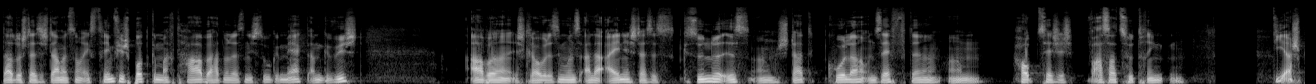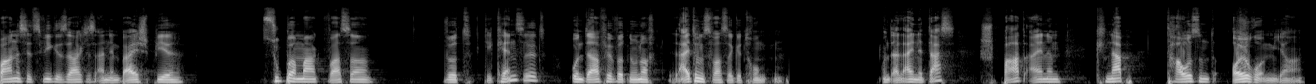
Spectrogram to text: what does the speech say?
Dadurch, dass ich damals noch extrem viel Sport gemacht habe, hat man das nicht so gemerkt am Gewicht. Aber ich glaube, da sind wir uns alle einig, dass es gesünder ist, ähm, statt Cola und Säfte ähm, hauptsächlich Wasser zu trinken. Die Ersparnis jetzt, wie gesagt, ist an dem Beispiel Supermarktwasser wird gecancelt und dafür wird nur noch Leitungswasser getrunken. Und alleine das spart einem knapp 1000 Euro im Jahr.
